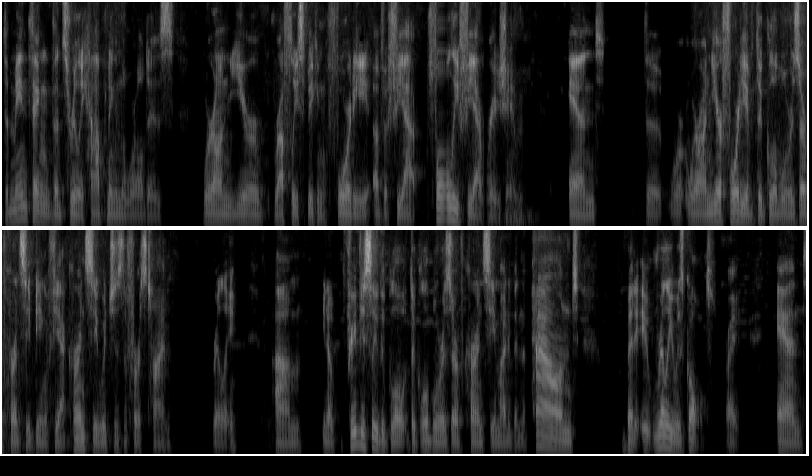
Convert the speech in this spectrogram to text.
the main thing that's really happening in the world is we're on year, roughly speaking, 40 of a fiat, fully fiat regime. And the we're, we're on year 40 of the global reserve currency being a fiat currency, which is the first time really. Um, you know, previously the glo- the global reserve currency might have been the pound, but it really was gold, right? And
